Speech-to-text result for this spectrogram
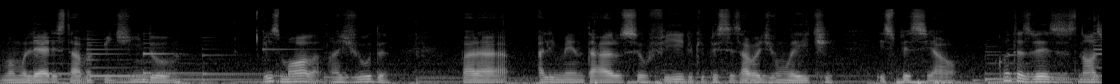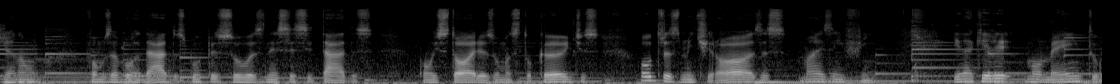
Uma mulher estava pedindo esmola, ajuda para alimentar o seu filho que precisava de um leite especial. Quantas vezes nós já não fomos abordados por pessoas necessitadas com histórias, umas tocantes, outras mentirosas, mas enfim. E naquele momento,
